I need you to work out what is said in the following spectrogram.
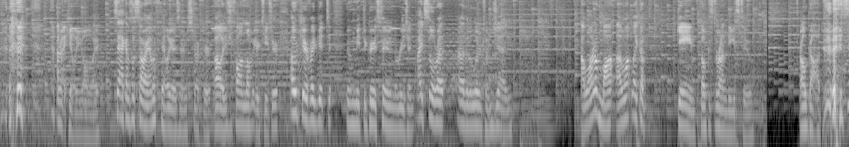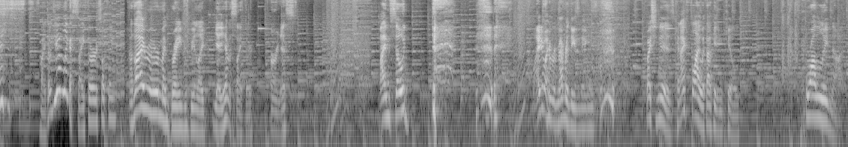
I'm not healing you all the way. Zach, I'm so sorry. I'm a failure as your instructor. Oh, did you fall in love with your teacher? I don't care if I get to meet the greatest trainer in the region. I'd still rather learn from Jen. I want a mo I want like a game focused around these two. Oh god. Don't you have like a Scyther or something? I thought I remember my brain just being like, yeah, you have a Scyther. Ernest. I'm so... Why do I remember these things? Question is, can I fly without getting killed? Probably not.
